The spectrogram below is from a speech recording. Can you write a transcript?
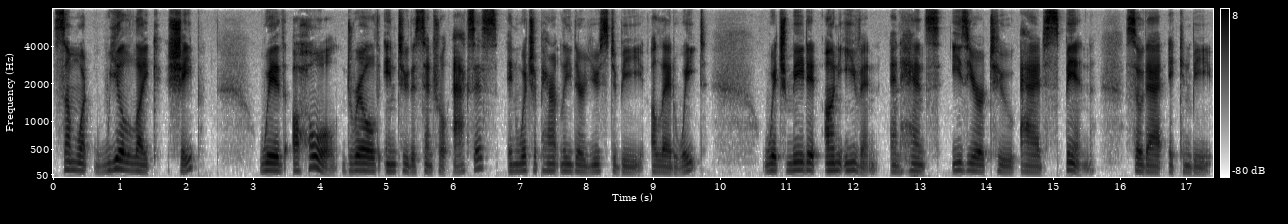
somewhat wheel like shape with a hole drilled into the central axis, in which apparently there used to be a lead weight, which made it uneven and hence easier to add spin so that it can be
